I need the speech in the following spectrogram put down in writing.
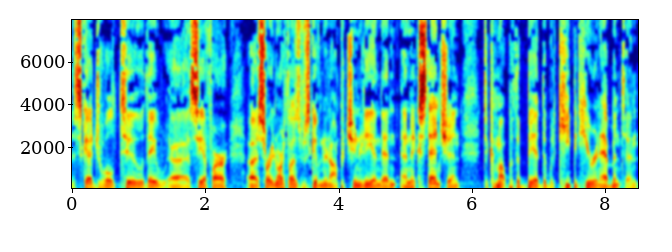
scheduled to. They uh, CFR, uh, sorry, Northlands was given an opportunity and an, an extension to come up with a bid that would keep it here in Edmonton.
